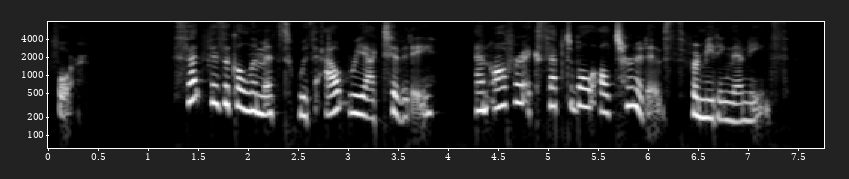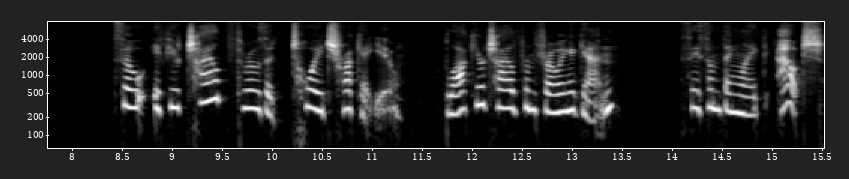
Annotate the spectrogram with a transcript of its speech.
4. Set physical limits without reactivity and offer acceptable alternatives for meeting their needs. So, if your child throws a toy truck at you, block your child from throwing again. Say something like, Ouch,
